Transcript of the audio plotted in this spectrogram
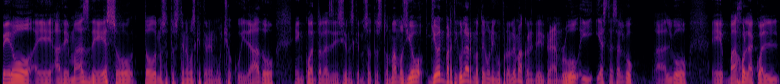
pero eh, además de eso, todos nosotros tenemos que tener mucho cuidado en cuanto a las decisiones que nosotros tomamos. Yo, yo en particular no tengo ningún problema con el Bill Graham Rule y, y hasta es algo, algo eh, bajo la cual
